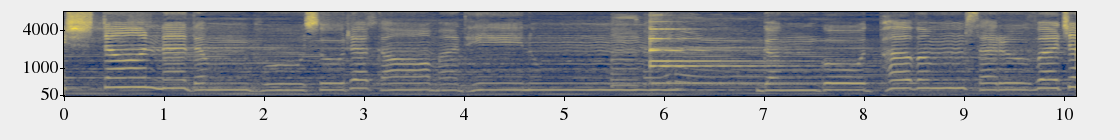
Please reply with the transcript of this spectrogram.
इष्टान्नदं भूसुरकामधेनुम् गङ्गोद्भवं सर्वजनानुकूलम्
